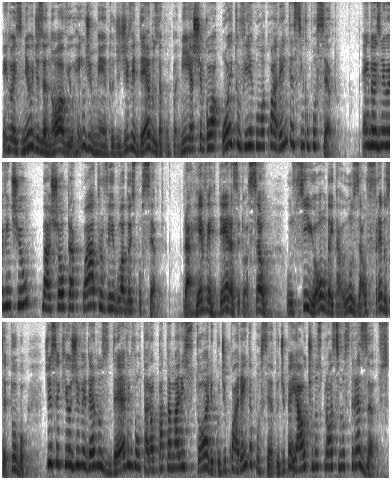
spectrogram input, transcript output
Em 2019, o rendimento de dividendos da companhia chegou a 8,45%. Em 2021, baixou para 4,2%. Para reverter a situação, o CEO da Itaúsa, Alfredo Setúbal, disse que os dividendos devem voltar ao patamar histórico de 40% de payout nos próximos três anos.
